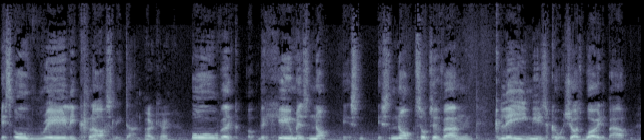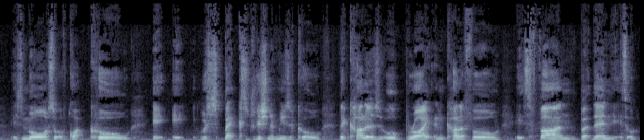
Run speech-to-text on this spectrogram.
It's all really classily done. Okay. All the the humour's not. It's it's not sort of um, Glee musical, which I was worried about. It's more sort of quite cool. It, it respects the tradition of musical. The colours are all bright and colourful. It's fun, but then it sort of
